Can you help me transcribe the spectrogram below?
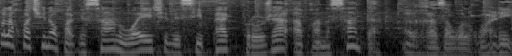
بل خو چین او پاکستان وایي چې د سی پیک پروژه افغانستان ته غزول غواړي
